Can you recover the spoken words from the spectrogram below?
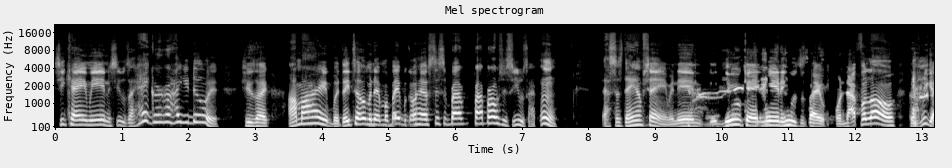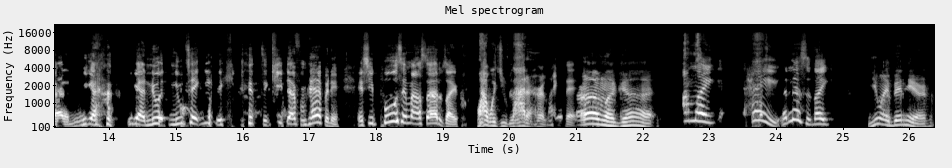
She came in and she was like, Hey girl, how you doing? She was like, I'm all right, but they told me that my baby gonna have cystic fibrosis. She was like, mm, that's just damn shame. And then the dude came in and he was just like, Well, not for long, because we got we got we got new new technique to, to keep that from happening. And she pulls him outside. Was like, Why would you lie to her like that? Oh my god. I'm like, Hey, Anissa, like, You ain't been here.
